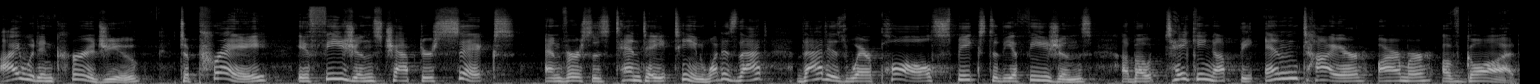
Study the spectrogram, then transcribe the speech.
I would encourage you to pray Ephesians chapter 6 and verses 10 to 18. What is that? That is where Paul speaks to the Ephesians about taking up the entire armor of God.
